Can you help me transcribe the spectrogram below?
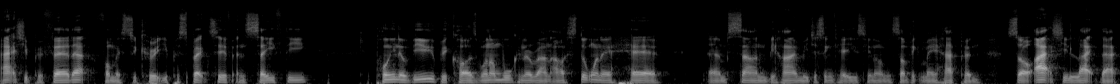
I actually prefer that from a security perspective and safety point of view because when I'm walking around, I still want to hear um, sound behind me just in case you know something may happen. So I actually like that.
